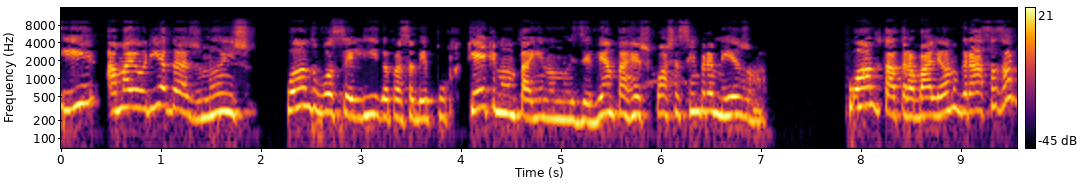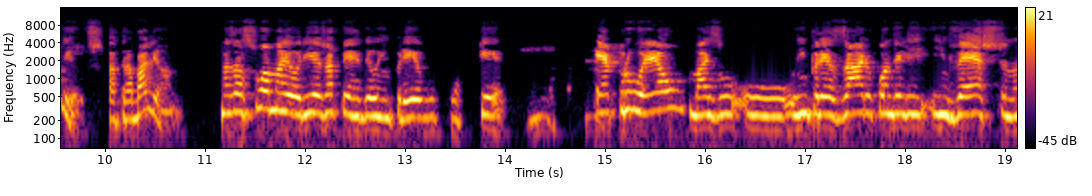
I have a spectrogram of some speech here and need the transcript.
E a maioria das mães, quando você liga para saber por que, que não está indo nos eventos, a resposta é sempre a mesma. Quando está trabalhando, graças a Deus, está trabalhando. Mas a sua maioria já perdeu o emprego porque é cruel, mas o, o empresário, quando ele investe no,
